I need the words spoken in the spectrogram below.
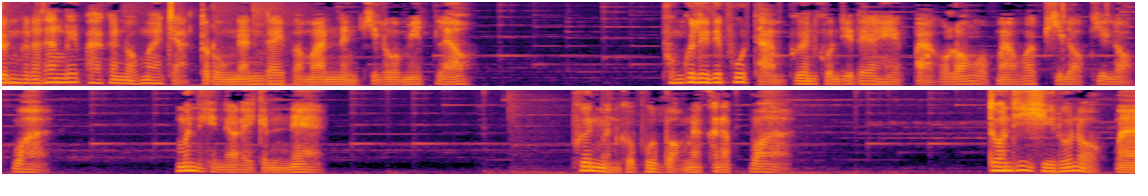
จนกระทั่งได้พากันออกมาจากตรงนั้นได้ประมาณหนึ่งกิโลเมตรแล้ว ผมก็เลยได้พูดถามเพื่อนคนที่ได้แหกปากร้องออกมาว่าผีหลอกผีหลอกว่า มันเห็นอะไรกันแน่ เพื่อนมันก็พูดบอกนะครับว่า ตอนที่ขี่รถออกมา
